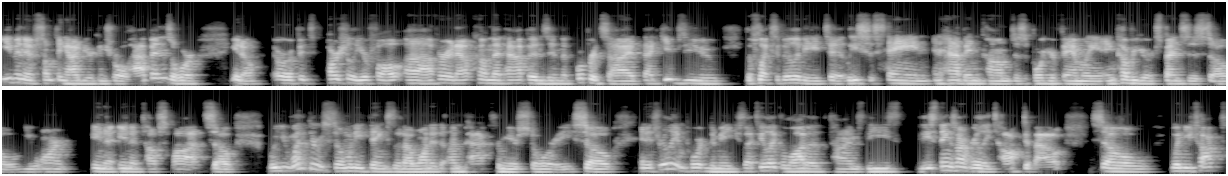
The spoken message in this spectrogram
even if something out of your control happens, or you know, or if it's partially your fault uh, for an outcome that happens in the corporate side that gives you the flexibility to at least sustain and have income to support your family and cover your expenses so you aren't in a in a tough spot. So well, you went through so many things that I wanted to unpack from your story. So and it's really important to me because I feel like a lot of times these these things aren't really talked about. So when you talked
